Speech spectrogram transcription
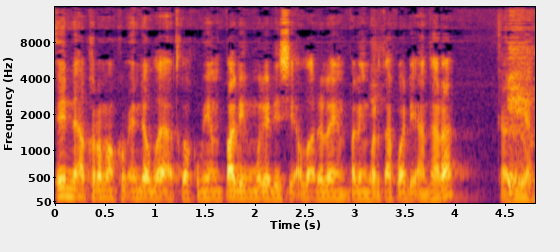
Inna akramakum indallahi atqakum. Yang paling mulia di sisi Allah adalah yang paling bertakwa di antara kalian.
